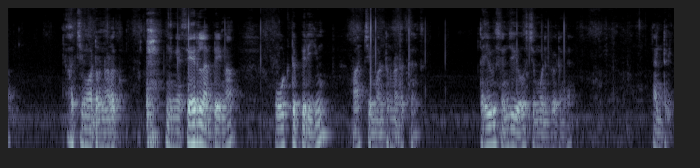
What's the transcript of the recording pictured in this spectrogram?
ஆட்சி மாற்றம் நடக்கும். நீங்கள் சேரல அப்படின்னா ஓட்டு பிரியும் ஆட்சி மாற்றம் நடக்காது. தயவு செஞ்சு யோசித்து முடிவெடுங்க. நன்றி.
